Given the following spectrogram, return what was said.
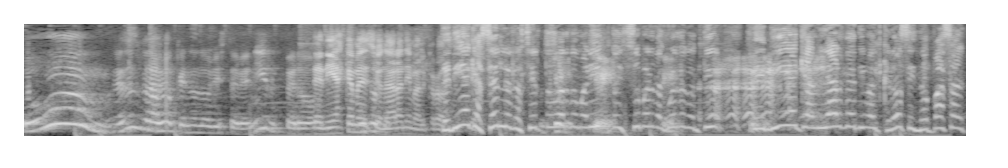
¡Um! Eso es algo que no lo viste venir, pero... Tenías que mencionar Animal Crossing. Tenía que hacerlo, ¿no es cierto, Eduardo Marín? Estoy súper de acuerdo contigo. Tenía que hablar de Animal Crossing, no pasa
